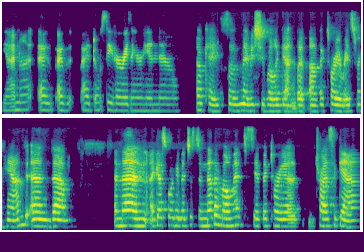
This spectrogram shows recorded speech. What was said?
yeah i'm not i i, I don't see her raising her hand now Okay, so maybe she will again, but uh, Victoria raised her hand. And, um, and then I guess we'll give it just another moment to see if Victoria tries again.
